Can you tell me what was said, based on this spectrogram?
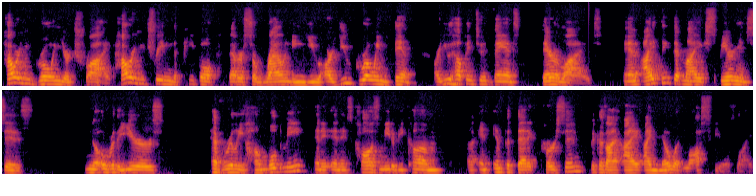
How are you growing your tribe? How are you treating the people that are surrounding you? Are you growing them? Are you helping to advance their lives? And I think that my experiences, you know, over the years have really humbled me and, it, and it's caused me to become uh, an empathetic person because I, I, I know what loss feels like.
